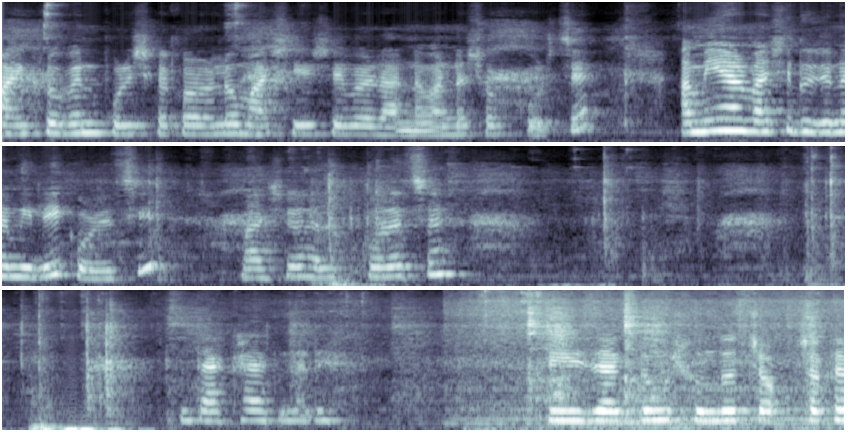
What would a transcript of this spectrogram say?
মাইক্রোওভেন পরিষ্কার করা হলো, মাসি এসে এবার রান্নাবান্না সব করছে। আমি আর মাসি দুজনে মিলেই করেছি। মাসিও হেল্প করেছে। দেখায় আপনাদের। ফ্রিজ একদম সুন্দর চকচকে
